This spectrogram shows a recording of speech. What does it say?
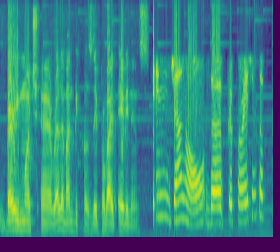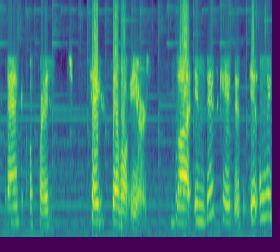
very much uh, relevant because they provide evidence. In general, the preparations of bank operations take several years. But in this case, it only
